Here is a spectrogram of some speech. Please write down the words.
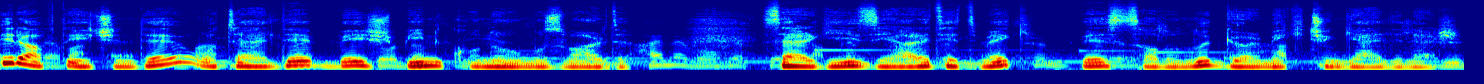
Bir hafta içinde otelde 5000 konuğumuz vardı. Sergiyi ziyaret etmek ve salonu görmek için geldiler.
